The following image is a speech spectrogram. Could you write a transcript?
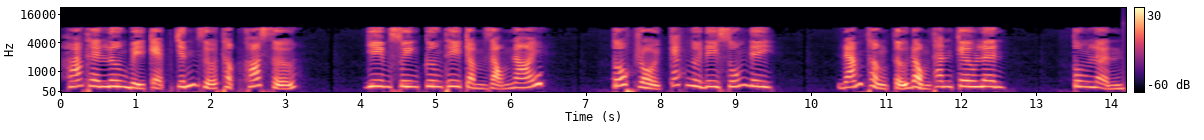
Hóa Thê Lương bị kẹp chính giữa thật khó xử. Diêm xuyên cương thi trầm giọng nói. Tốt rồi, các ngươi đi xuống đi. Đám thần tử đồng thanh kêu lên tuân lệnh.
